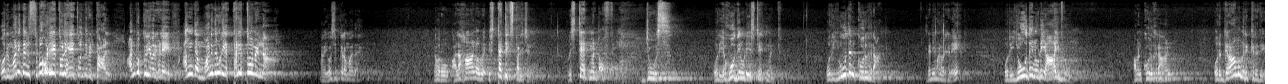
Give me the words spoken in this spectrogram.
ஒரு மனிதன் சுபகுடைய தொழுகையை தொழுந்து விட்டால் அன்புக்குரியவர்களே அந்த மனிதனுடைய தனித்துவம் என்ன? நான் யோசிக்கிறோமா அதை நான் ஒரு அழகான ஒரு ஸ்டாட்டிக்ஸ் படிச்சேன். ஒரு ஸ்டேட்மெண்ட் ஆஃப் ஜூஸ் ஒரு யகூதினுடைய ஸ்டேட்மெண்ட் ஒரு யூதன் கூறுகிறான். கண்ணியமானவர்களே ஒரு யூதனுடைய ஆய்வு. அவன் கூறுகிறான் ஒரு கிராமம் இருக்கிறது.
